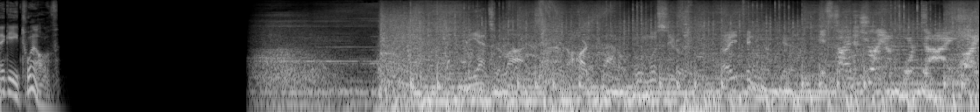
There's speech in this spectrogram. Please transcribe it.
Peggy 12. The answer lies in the heart of battle. It's time to triumph or die! Fight!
